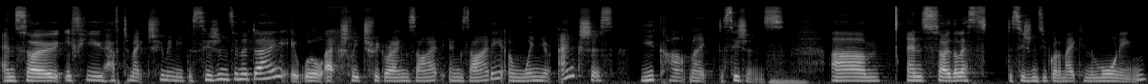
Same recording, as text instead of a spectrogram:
And so if you have to make too many decisions in a day, it will actually trigger anxiety. and when you're anxious, you can't make decisions. Mm. Um, and so the less decisions you've got to make in the morning,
